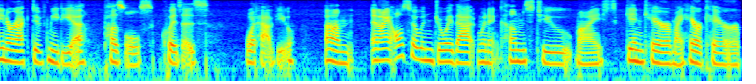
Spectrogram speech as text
interactive media, puzzles, quizzes, what have you. Um, and I also enjoy that when it comes to my skin care, my hair care,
